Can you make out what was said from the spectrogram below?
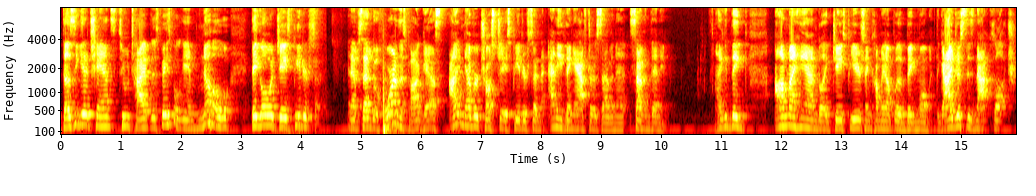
does he get a chance to tie up this baseball game? No, they go with Jace Peterson. And I've said before on this podcast, I never trust Jace Peterson anything after the seventh, seventh inning. I can think on my hand like Jace Peterson coming up with a big moment. The guy just is not clutch.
